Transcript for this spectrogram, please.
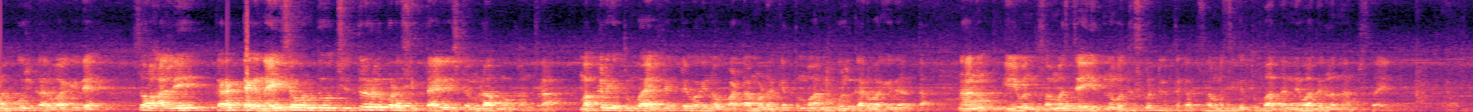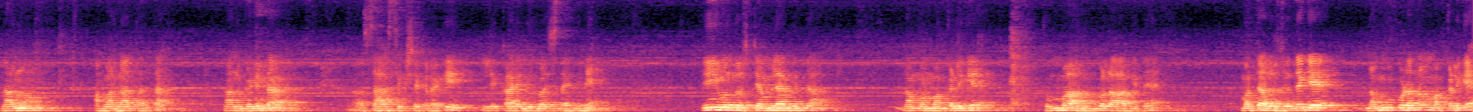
ಅನುಕೂಲಕರವಾಗಿದೆ. ಸೊ ಅಲ್ಲಿ ಕರೆಕ್ಟಾಗಿ ನೈಜ ಒಂದು ಚಿತ್ರಗಳು ಕೂಡ ಸಿಗ್ತಾ ಇದೆ ಸ್ಟೆಮ್ ಲ್ಯಾಬ್ ಮುಖಾಂತರ. ಮಕ್ಕಳಿಗೆ ತುಂಬ ಎಫೆಕ್ಟಿವ್ ಆಗಿ ನಾವು ಪಾಠ ಮಾಡೋಕ್ಕೆ ತುಂಬ ಅನುಕೂಲಕರವಾಗಿದೆ ಅಂತ ನಾನು ಈ ಒಂದು ಸಮಸ್ಯೆ, ಇದನ್ನು ಒದಗಿಸ್ಕೊಟ್ಟಿರ್ತಕ್ಕಂಥ ಸಮಸ್ಯೆಗೆ ತುಂಬ ಧನ್ಯವಾದಗಳನ್ನು ಅರ್ಪಿಸ್ತಾ ಇದ್ದೀನಿ. ನಾನು ಅಮರ್ನಾಥ್ ಅಂತ. ನಾನು ಗಣಿತ ಸಹ ಶಿಕ್ಷಕರಾಗಿ ಇಲ್ಲಿ ಕಾರ್ಯನಿರ್ವಹಿಸ್ತಾ ಇದ್ದೀನಿ. ಈ ಒಂದು ಸ್ಟೆಮ್ ಲ್ಯಾಬಿಂದ ನಮ್ಮ ಮಕ್ಕಳಿಗೆ ತುಂಬ ಅನುಕೂಲ ಆಗಿದೆ. ಮತ್ತು ಅದರ ಜೊತೆಗೆ ನಮಗೂ ಕೂಡ ಮಕ್ಕಳಿಗೆ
